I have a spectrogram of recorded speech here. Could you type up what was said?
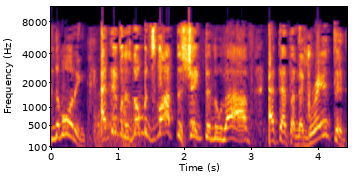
in the morning. And therefore there's no mitzvah to shake the lulav at that time. Now granted,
